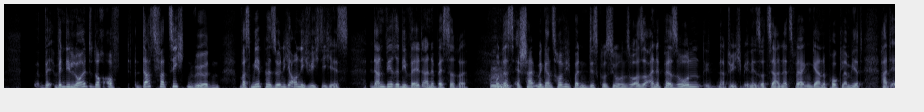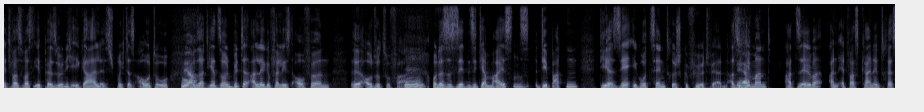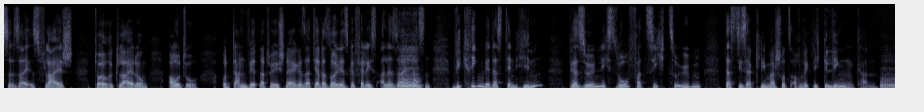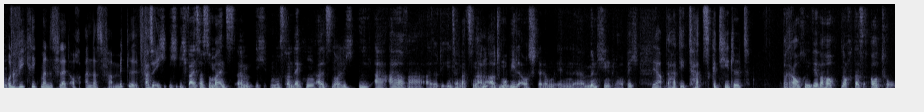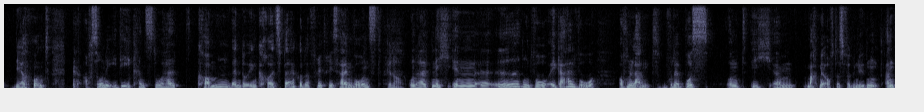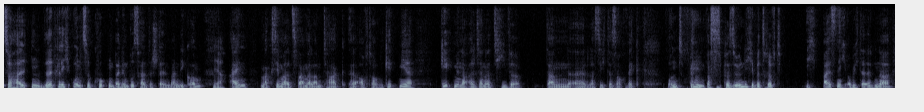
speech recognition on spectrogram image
wenn die Leute doch auf das verzichten würden, was mir persönlich auch nicht wichtig ist, dann wäre die Welt eine bessere. Und das erscheint mir ganz häufig bei den Diskussionen so. Also eine Person, natürlich in den sozialen Netzwerken gerne proklamiert, hat etwas, was ihr persönlich egal ist, sprich das Auto, Ja. und sagt, jetzt sollen bitte alle gefälligst aufhören, äh, Auto zu fahren. Und das ist, sind, sind ja meistens Debatten, die ja sehr egozentrisch geführt werden. Also Ja. jemand hat selber an etwas kein Interesse, sei es Fleisch, teure Kleidung, Auto. Und dann wird natürlich schnell gesagt, ja, das sollen jetzt gefälligst alle sein lassen. Wie kriegen wir das denn hin, persönlich so Verzicht zu üben, dass dieser Klimaschutz auch wirklich gelingen kann? Und wie kriegt man das vielleicht auch anders vermittelt? Also ich, ich, ich weiß, was du meinst. Ähm, ich muss dran denken, als neulich IAA war, also die internationale Automobilausstellung in äh, München, glaube ich. Ja. Da hat die Taz getitelt, brauchen wir überhaupt noch das Auto? Ja. Und auf so eine Idee kannst du halt kommen, wenn du in Kreuzberg oder Friedrichshain wohnst Genau. und halt nicht in äh, irgendwo, egal wo, auf dem Land, wo der Bus und ich ähm, mache mir oft das Vergnügen, anzuhalten, wirklich und zu gucken bei den Bushaltestellen, wann die kommen. Ja. Ein, maximal zweimal am Tag äh, auftauchen. Gebt mir, gebt mir eine Alternative, dann äh, lasse ich das auch weg. Und was das Persönliche betrifft, ich weiß nicht, ob ich da irgendeiner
